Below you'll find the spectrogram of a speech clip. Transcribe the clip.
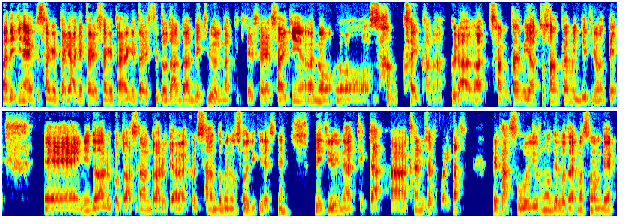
まあ、できないやつ下げたり上げたり下げたり上げたりしてるとだんだんできるようになってきてですね、最近あの3回かなぐらいが3回目、やっと3回目にできるようになって、えー、2度あることは3度あるではなく3度目の正直ですね、できるようになってきたあ管理職もいます。それかそういうもんでございますので、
